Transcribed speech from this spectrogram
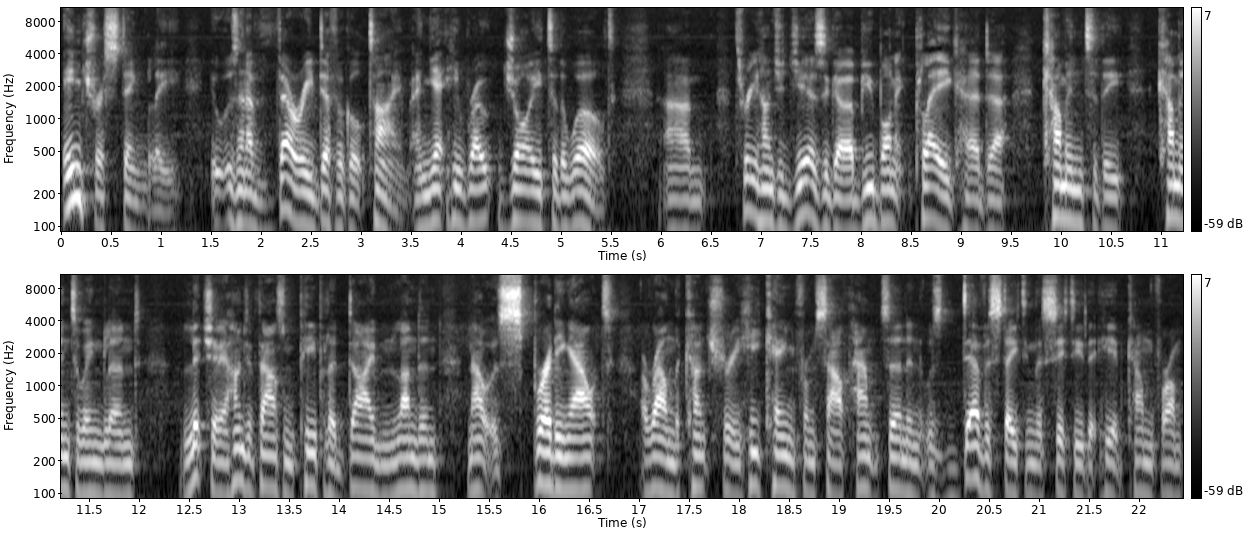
interestingly, it was in a very difficult time, and yet he wrote Joy to the World. Um, 300 years ago, a bubonic plague had uh, come into the come into England. Literally 100,000 people had died in London. Now it was spreading out around the country. He came from Southampton and it was devastating the city that he had come from.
